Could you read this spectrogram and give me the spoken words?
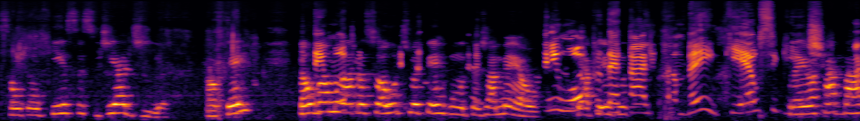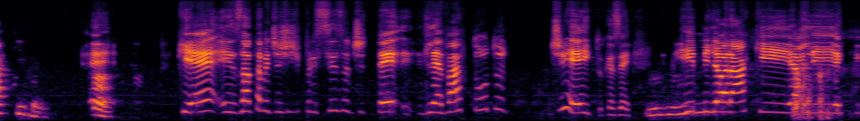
são conquistas dia a dia. Ok? Então tem vamos um lá para a sua última pergunta, Jamel. Tem um outro pergunta... detalhe também, que é o seguinte. Para eu acabar aqui, bem. É, ah. Que é exatamente, a gente precisa de ter, levar tudo direito, quer dizer, uhum. e melhorar aqui, ali, aqui,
